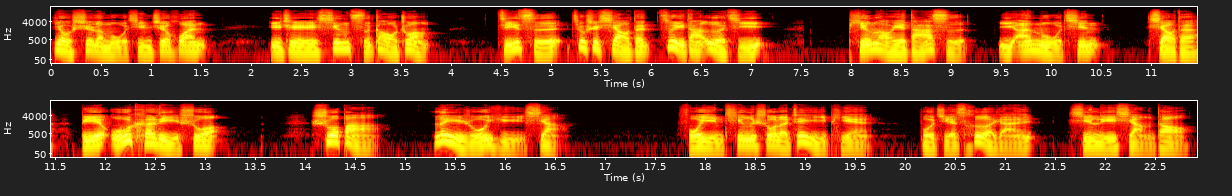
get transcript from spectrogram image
又失了母亲之欢，以致兴辞告状。即此就是小的罪大恶极。平老爷打死以安母亲，小的别无可理说。说罢，泪如雨下。府尹听说了这一篇，不觉恻然。心里想到：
